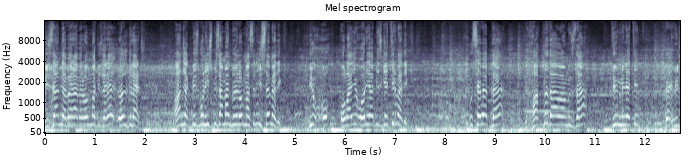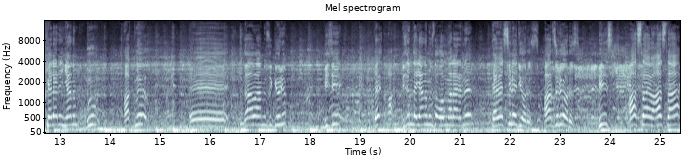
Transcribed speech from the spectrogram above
bizden de beraber olmak üzere öldüler. Ancak biz bunu hiçbir zaman böyle olmasını istemedik. Bir olayı oraya biz getirmedik. Bu sebeple haklı davamızda tüm milletin ve ülkelerin yanım bu haklı eee, davamızı görüp bizi de, bizim de yanımızda olmalarını tevessül ediyoruz, arzuluyoruz. Biz asla ve asla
